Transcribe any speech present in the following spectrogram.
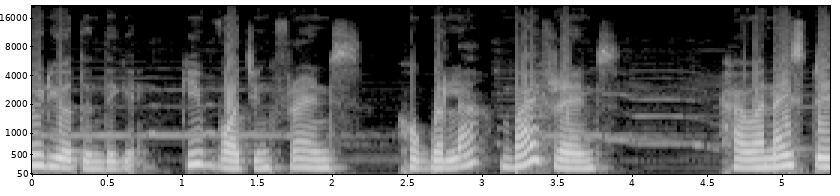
ವಿಡಿಯೋದೊಂದಿಗೆ. ಕೀಪ್ ವಾಚಿಂಗ್ ಫ್ರೆಂಡ್ಸ್ ಹೋಗ್ಬರ್ಲಾ? Bye friends have a nice day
